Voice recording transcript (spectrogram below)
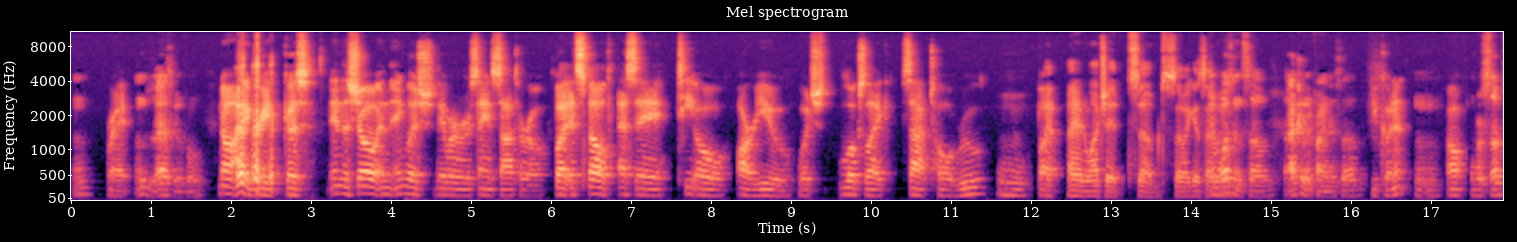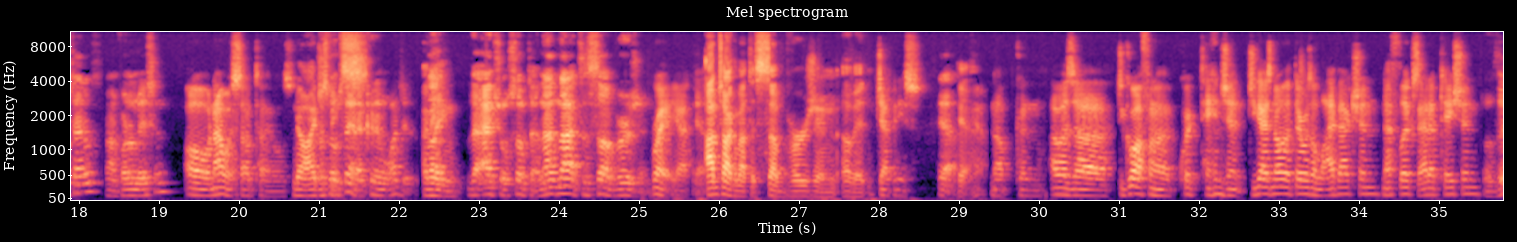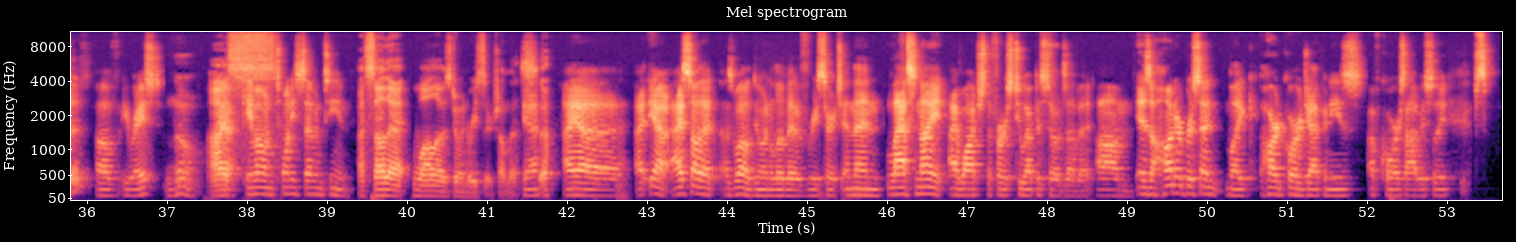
Right. I'm just asking for. No, I agree because in the show in English they were saying Satoru, but it's spelled S A T O R U, which looks like Satoru, Mm-hmm. but I didn't watch it subbed, so I guess I It would- wasn't sub. I couldn't find a sub. you couldn't. Mm-mm. Oh. Were subtitles on Funimation? Oh, not with subtitles. No, I That's just what I'm saying. I s- couldn't watch it. I like mean- the actual subtitle, not not the sub version. Right? Yeah, Yeah. I'm talking about the subversion of it. Japanese. Yeah. Yeah. Yeah, no, couldn't. I was uh to go off on a quick tangent. Do you guys know that there was a live action Netflix adaptation Was this? of Erased? No. I yeah, s- came out in 2017. I saw that while I was doing research on this. Yeah. so. I uh I, yeah, I saw that as well doing a little bit of research. And then last night I watched the first two episodes of it. Um it is 100% like hardcore Japanese, of course, obviously.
